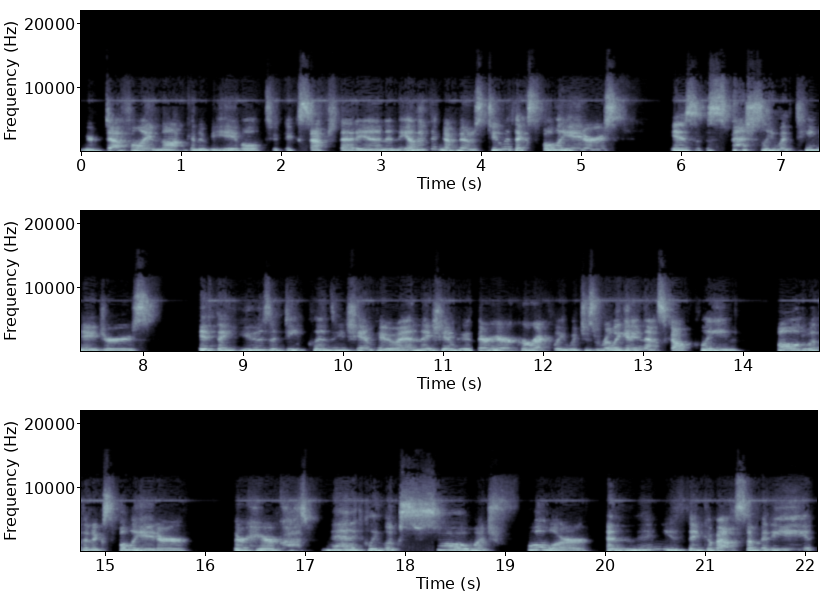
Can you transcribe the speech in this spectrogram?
you're definitely not going to be able to accept that in and the other thing i've noticed too with exfoliators is especially with teenagers if they use a deep cleansing shampoo and they shampoo their hair correctly which is really getting that scalp clean followed with an exfoliator their hair cosmetically looks so much fuller. And then you think about somebody,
